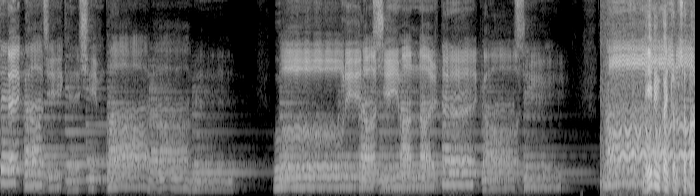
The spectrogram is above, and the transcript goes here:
그때까지 계신 바람에 우리 다시 만날 때까지 내일은까지 좀 써봐.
